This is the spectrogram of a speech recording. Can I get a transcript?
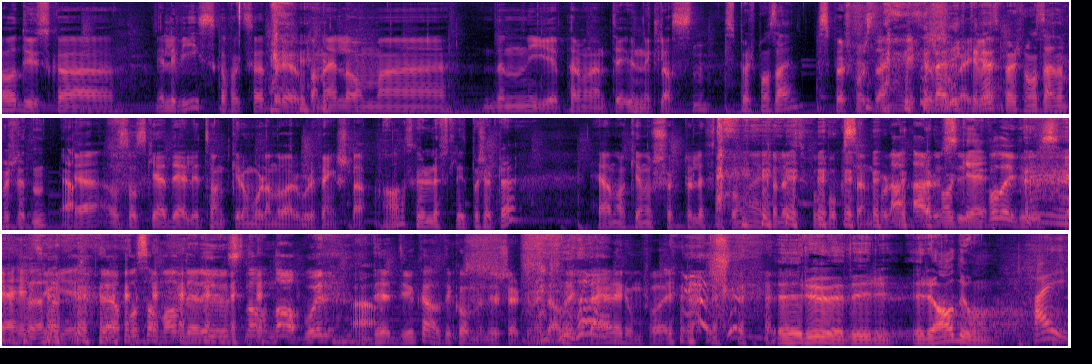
Og du skal, eller vi skal faktisk ha et prøvepanel om uh, den nye permanente underklassen. Spørsmålstegn? Spørsmålstegn. Det er riktig viktig med spørsmålstegnet på slutten. Ja. Ja, og så skal jeg dele litt tanker om hvordan det var å bli fengsla. Ja, skal du løfte litt på skjørtet? Ja, nå har ikke jeg noe skjørt å løfte på, men jeg kan løfte på bokseren for deg. Er du Ok. sikker på det, Chris? Jeg er helt sikker. Vi er på samme avdeling hos na- naboer. Det, du kan alltid komme under skjørtet mitt, Alex. Det er det rom for. Røverradioen. Hei,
